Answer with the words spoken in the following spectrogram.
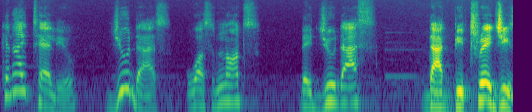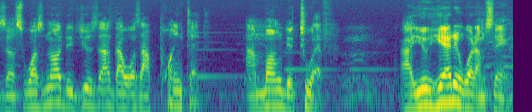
Can I tell you, Judas was not the Judas that betrayed Jesus, was not the Judas that was appointed among the 12. Are you hearing what I'm saying?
